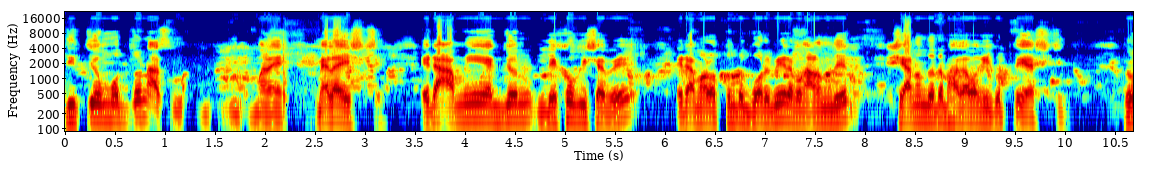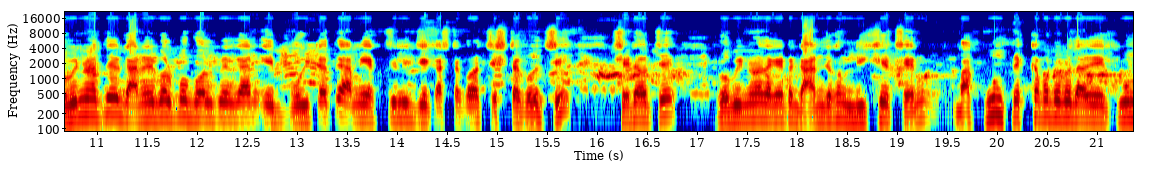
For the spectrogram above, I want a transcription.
দ্বিতীয় মুদ্রণ আজ মানে মেলায় এসছে। এটা আমি একজন লেখক হিসাবে, এটা আমার অত্যন্ত গর্বের এবং আনন্দের, সেই আনন্দটা ভাগাভাগি করতে আসছি। রবীন্দ্রনাথের গানের গল্প, গল্পের গান, এই বইটাতে আমি অ্যাকচুয়ালি যে কাজটা করার চেষ্টা করেছি, সেটা হচ্ছে রবীন্দ্রনাথ একটা গান যখন লিখেছেন বা কোন প্রেক্ষাপটের উপরে দাঁড়িয়ে, কোন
